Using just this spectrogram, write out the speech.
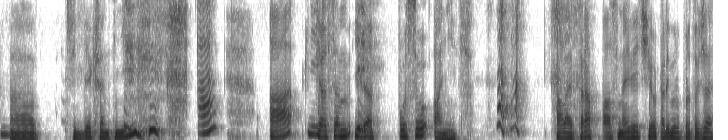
mm. a přiběh jsem k ní A? a Nic. chtěl jsem jí dát pusu a nic. Ale trapas největšího kalibru, protože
